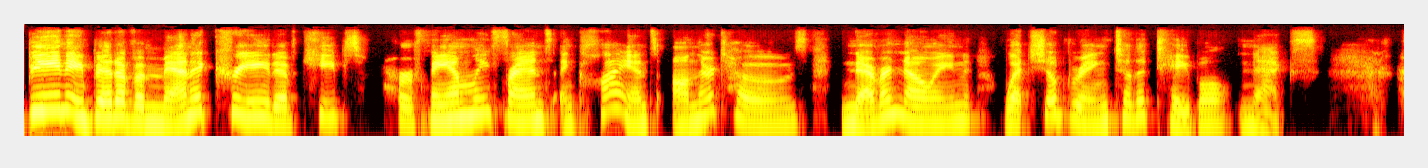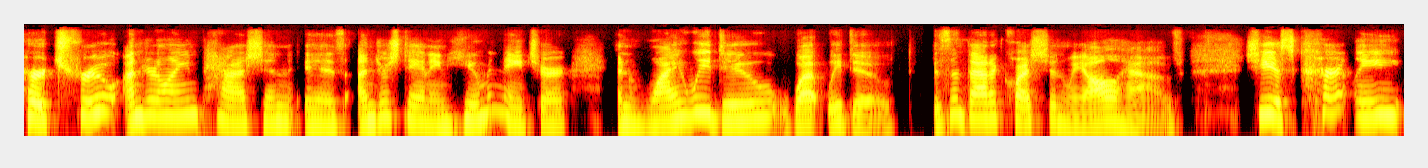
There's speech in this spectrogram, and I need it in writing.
Being a bit of a manic creative keeps her family, friends, and clients on their toes, never knowing what she'll bring to the table next. Her true underlying passion is understanding human nature and why we do what we do. Isn't that a question we all have? She is currently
